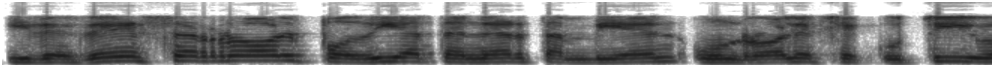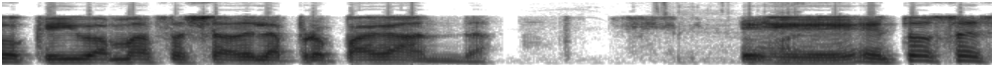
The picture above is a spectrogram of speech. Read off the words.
y desde ese rol podía tener también un rol ejecutivo que iba más allá de la propaganda. Eh, entonces,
